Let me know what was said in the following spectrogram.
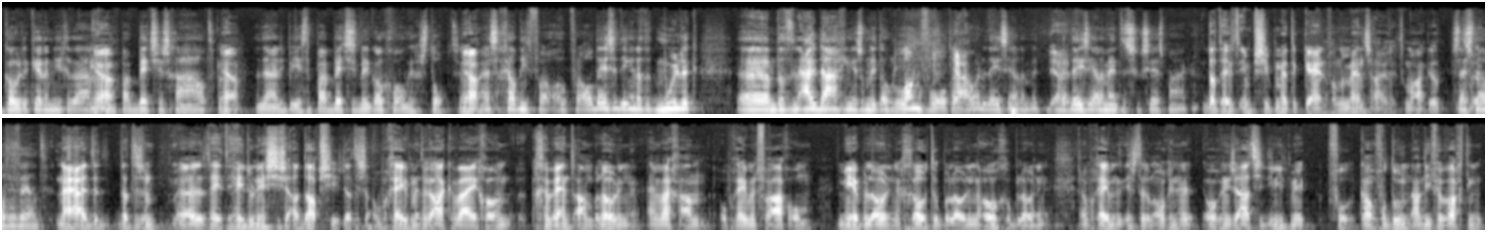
Code Academy gedaan, Ja. een paar badges gehaald. Ja. En na die eerste paar badges ben ik ook gewoon weer gestopt. zeg Ja. maar. Hè, dat geldt niet voor, ook voor al deze dingen dat het moeilijk, eh, dat het een uitdaging is om dit ook lang vol te Ja. houden, deze element, Ja. met deze elementen succes maken. Dat heeft in principe met de kern van de mens eigenlijk te maken. Dat, Ze zijn snel verveeld. Nou ja, dat, dat, is een, eh, dat heet hedonistische adaptie. Dat is op een gegeven moment raken wij gewoon gewend aan beloningen. En wij gaan op een gegeven moment vragen om meer beloningen, grotere beloningen, hogere beloningen. En op een gegeven moment is er een organi- organisatie die niet meer vo- kan voldoen aan die verwachting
